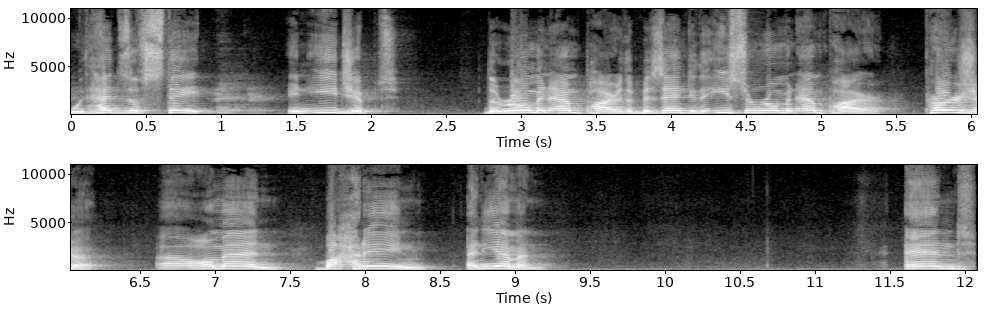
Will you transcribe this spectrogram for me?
with heads of state in Egypt, the Roman Empire, the Byzantine, the Eastern Roman Empire, Persia, uh, Oman, Bahrain, and Yemen. And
